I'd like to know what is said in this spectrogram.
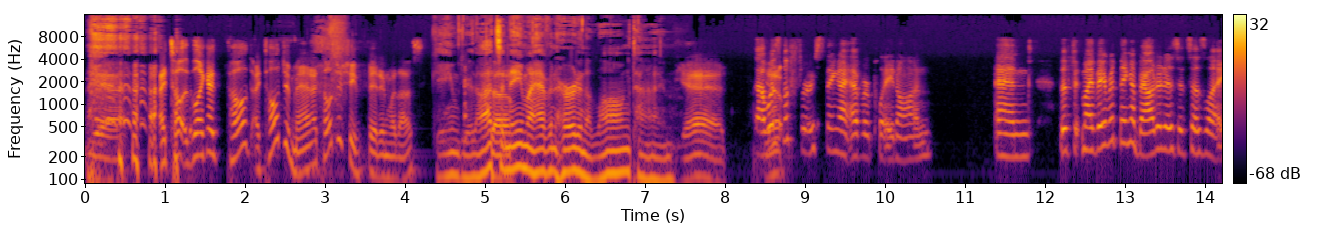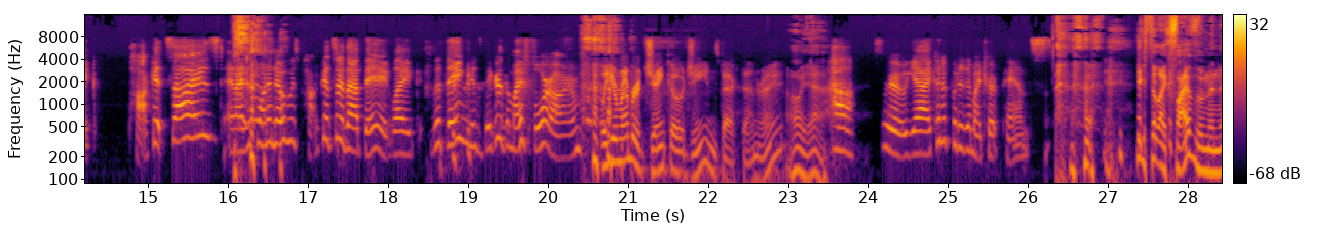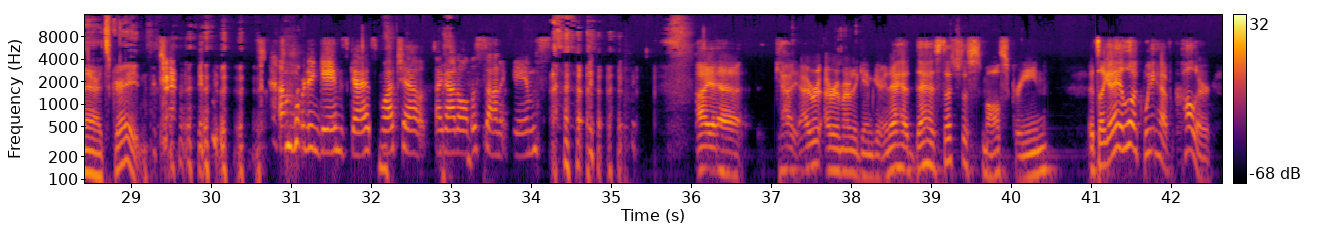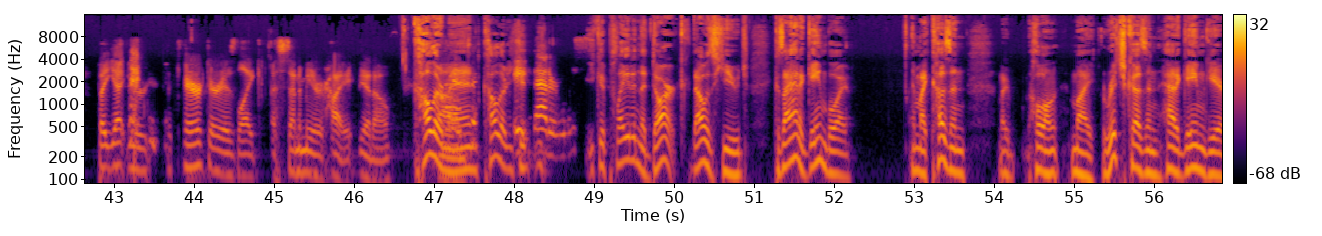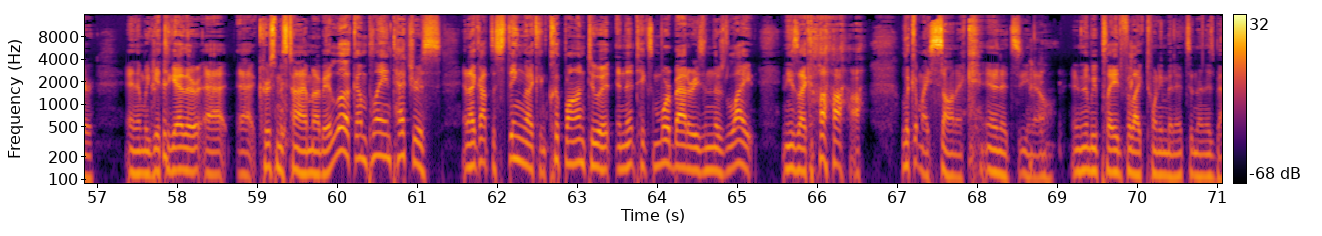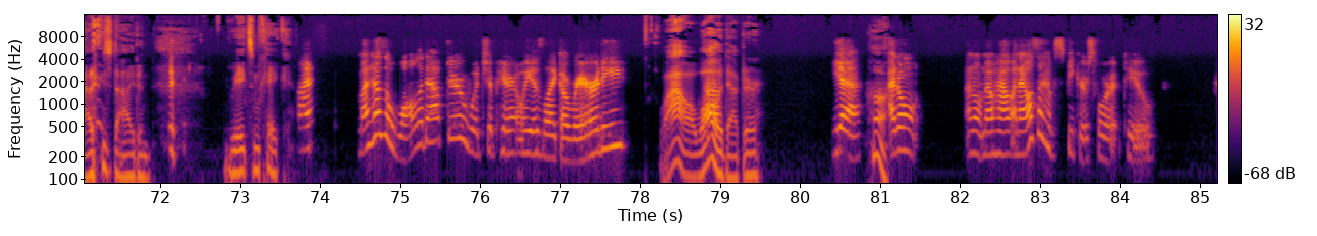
Yeah. I told like I told I told you, man. I told you she'd fit in with us. Game Gear. That's So- a name I haven't heard in a long time. Yeah. That was the first thing I ever played on, and the my favorite thing about it is it says like pocket sized, and I just want to know whose pockets are that big. Like the thing is bigger than my forearm. Well, you remember JNCO jeans back then, right? Oh yeah. Ah, true. Yeah, I could have put it in my trip pants. You can fit like five of them in there. It's great. I'm hoarding games, guys. Watch out. I got all the Sonic games. I uh, God, I, re- I remember the Game Gear, and that had that has such a small screen. It's like, hey, look, we have color, but yet your the character is like a centimeter height. You know, Color, Um, man. Color. You could batteries. you could play it in the dark. That was huge because I had a Game Boy, and my cousin, my hold on, my rich cousin had a Game Gear, and then we get together at at Christmas time, and I'd be like, look, I'm playing Tetris, and I got this thing that I can clip onto it, and then it takes more batteries, and there's light, and he's like, ha ha ha, look at my Sonic, and it's you know, and then we played for like 20 minutes, and then his batteries died, and we ate some cake. Mine has a wall adapter, which apparently is like a rarity. Wow, a wall Uh, adapter, Yeah, huh? I don't, I don't know how, and I also have speakers for it too,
